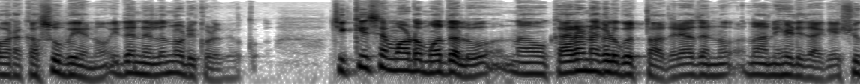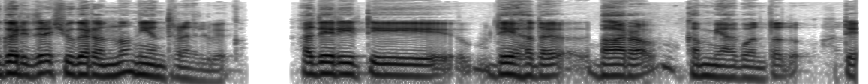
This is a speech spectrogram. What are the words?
ಅವರ ಕಸುಬೇನು ಇದನ್ನೆಲ್ಲ ನೋಡಿಕೊಳ್ಬೇಕು ಚಿಕಿತ್ಸೆ ಮಾಡೋ ಮೊದಲು ನಾವು ಕಾರಣಗಳು ಗೊತ್ತಾದರೆ ಅದನ್ನು ನಾನು ಹೇಳಿದಾಗೆ ಶುಗರ್ ಇದ್ದರೆ ಶುಗರನ್ನು ನಿಯಂತ್ರಣದಲ್ಲಿಬೇಕು ಅದೇ ರೀತಿ ದೇಹದ ಭಾರ ಕಮ್ಮಿ ಆಗುವಂಥದ್ದು. ಮತ್ತು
